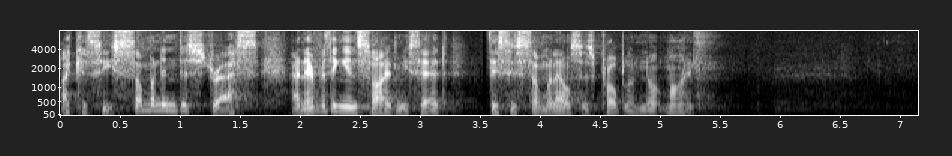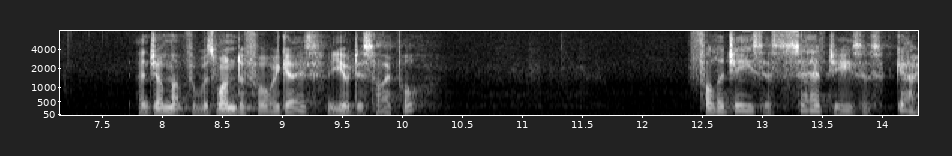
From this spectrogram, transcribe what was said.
I could see someone in distress, and everything inside me said, This is someone else's problem, not mine. And John Mumford was wonderful. He goes, Are you a disciple? Follow Jesus, serve Jesus, go.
